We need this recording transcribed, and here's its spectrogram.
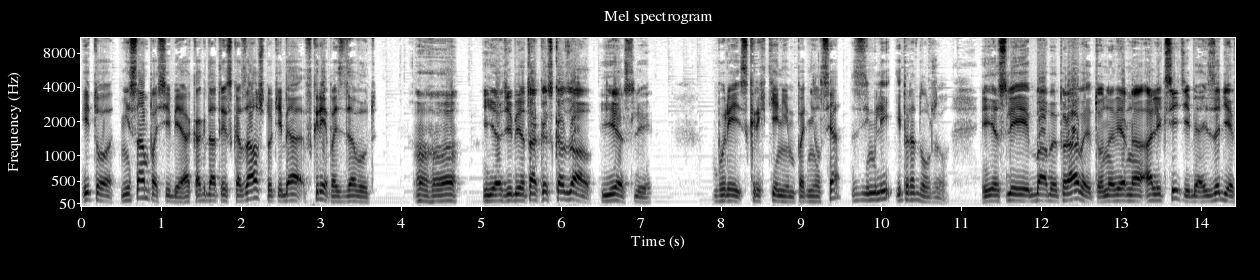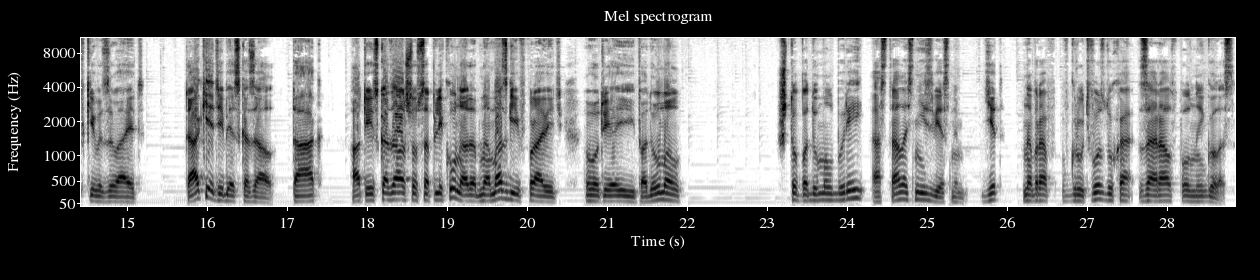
И то не сам по себе, а когда ты сказал, что тебя в крепость зовут». «Ага, я тебе так и сказал, если...» Бурей с кряхтением поднялся с земли и продолжил. «Если бабы правы, то, наверное, Алексей тебя из-за девки вызывает. Так я тебе сказал?» «Так». А ты сказал, что сопляку надо на мозги вправить. Вот я и подумал». Что подумал Бурей, осталось неизвестным. Дед, набрав в грудь воздуха, заорал в полный голос.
